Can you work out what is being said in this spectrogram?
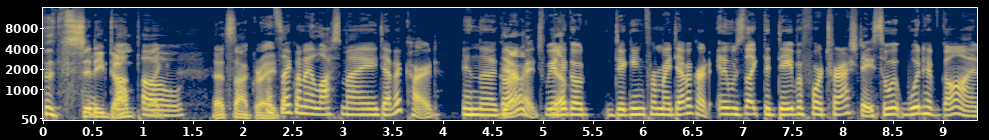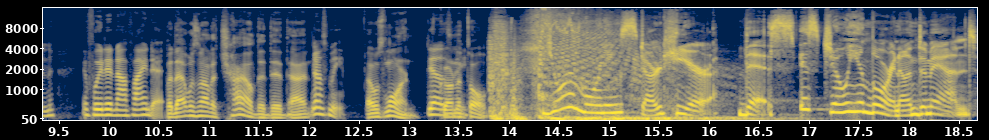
the city dump? Uh-oh. Like, that's not great. It's like when I lost my debit card in the Yeah, garbage. We had to go digging for my debit card. And it was like the day before trash day. So it would have gone if we did not find it. but that was not a child that did that. that was me. That was Lauren, Yeah, that was grown me. adult. Your mornings start here. This is Joey and Lauren on demand.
